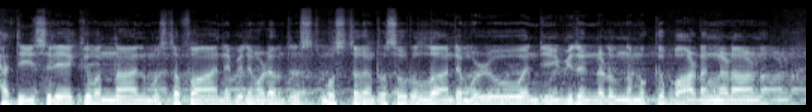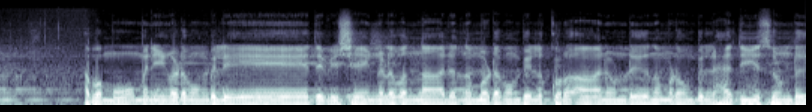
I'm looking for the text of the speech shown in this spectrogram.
ഹദീസിലേക്ക് വന്നാൽ മുസ്തഫ നബി നമ്മുടെ പുസ്തകം റസൂറുല്ലാന്റെ മുഴുവൻ ജീവിതങ്ങളും നമുക്ക് പാഠങ്ങളാണ്. അപ്പോൾ മോമിനിയുടെ മുമ്പിൽ ഏത് വിഷയങ്ങൾ വന്നാലും നമ്മുടെ മുമ്പിൽ ഖുർആാനുണ്ട് നമ്മുടെ മുമ്പിൽ ഹദീസുണ്ട്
